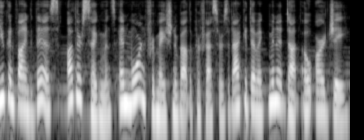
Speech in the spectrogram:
You can find this, other segments, and more information about the professors at academicminute.org.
